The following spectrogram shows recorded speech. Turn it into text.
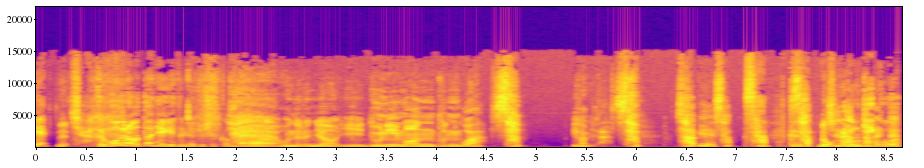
예. 네. 자, 그럼 오늘은 어떤 얘기 들려주실 건가요? 야, 오늘은요, 이 눈이 먼 분과 삽 이겁니다. 삽. 삽이에요, 삽. 삽. 그 삽질한다 할때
